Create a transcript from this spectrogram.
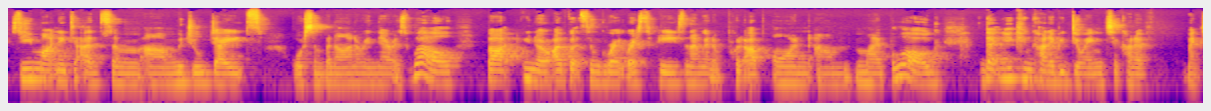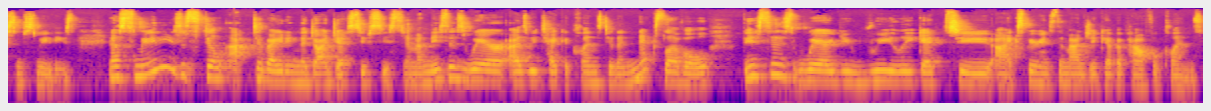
So you might need to add some um, medjool dates or some banana in there as well. But you know, I've got some great recipes, and I'm going to put up on um, my blog that you can kind of be doing to kind of make some smoothies. Now, smoothies are still activating the digestive system, and this is where, as we take a cleanse to the next level, this is where you really get to uh, experience the magic of a powerful cleanse.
